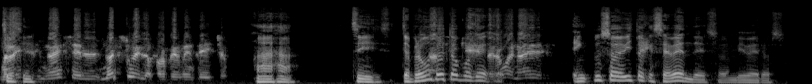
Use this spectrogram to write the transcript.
No, es, no, es el, no es suelo propiamente dicho. Ajá. Sí, te pregunto esto porque incluso he visto que se vende eso en viveros.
